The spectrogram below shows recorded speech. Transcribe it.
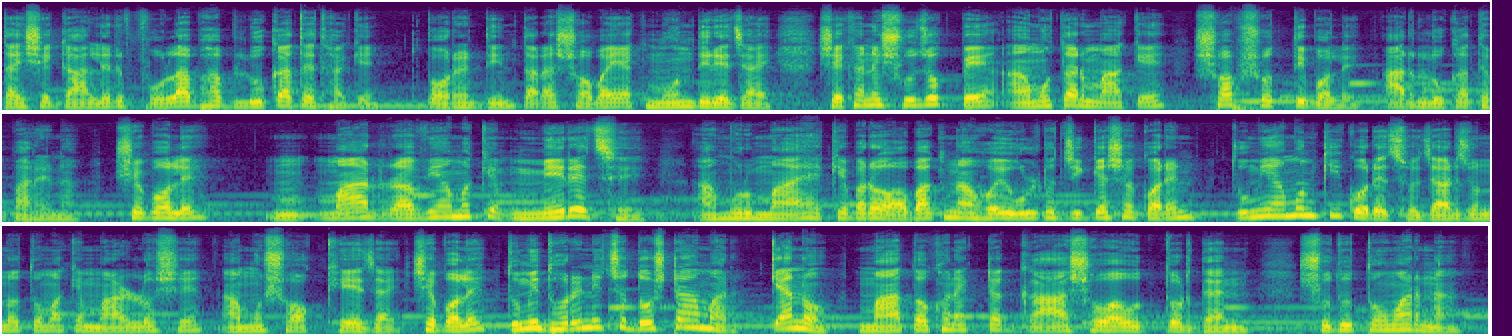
তাই সে গালের ফোলা ভাব লুকাতে থাকে। পরের দিন তারা সবাই এক মন্দিরে যায়। সেখানে সুযোগ পেয়ে আমু তার মাকে সব সত্যি বলে আর লুকাতে পারে না। সে বলে "উম, মা রাভি আমাকে মেরেছে। আমুর মা একেবারে অবাক না হয়ে উল্টো জিজ্ঞাসা করেন, তুমি এমন কি করেছ যার জন্য তোমাকে মারলো সে? আমু শখ খেয়ে যায়। সে বলে, তুমি ধরে নিচ্ছ দোষটা আমার। কেন? মা তখন একটা গা শোয়া উত্তর দেন। শুধু তোমার না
